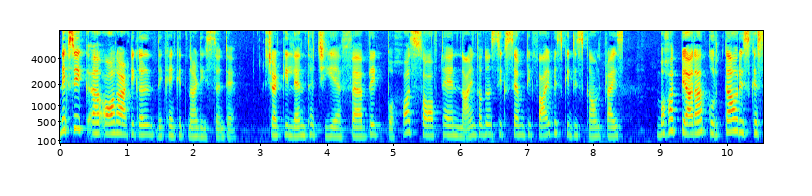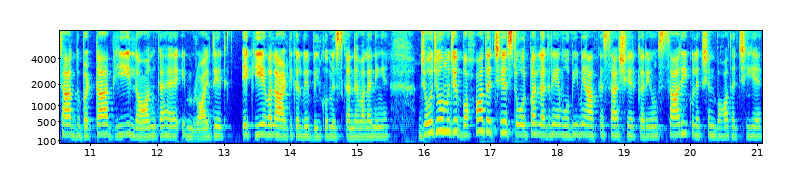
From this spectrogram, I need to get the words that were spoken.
नेक्स्ट एक और आर्टिकल देखें कितना डिसेंट है। शर्ट की लेंथ अच्छी है फैब्रिक बहुत सॉफ्ट है nine thousand six seventy five इसकी डिस्काउंट प्राइस बहुत प्यारा कुर्ता और इसके साथ दुपट्टा भी लॉन का है, एम्ब्रॉयडेड। एक ये वाला आर्टिकल भी बिल्कुल मिस करने वाला नहीं है। जो जो मुझे बहुत अच्छे स्टोर पर लग रहे हैं, वो भी मैं आपके साथ शेयर कर रही हूँ। सारी कलेक्शन बहुत अच्छी है।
